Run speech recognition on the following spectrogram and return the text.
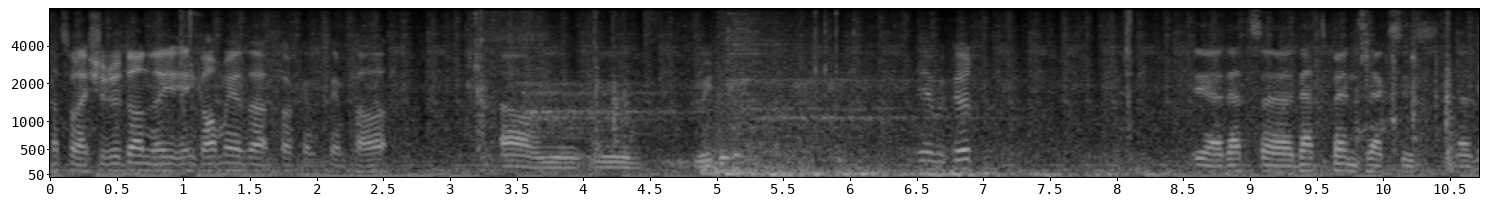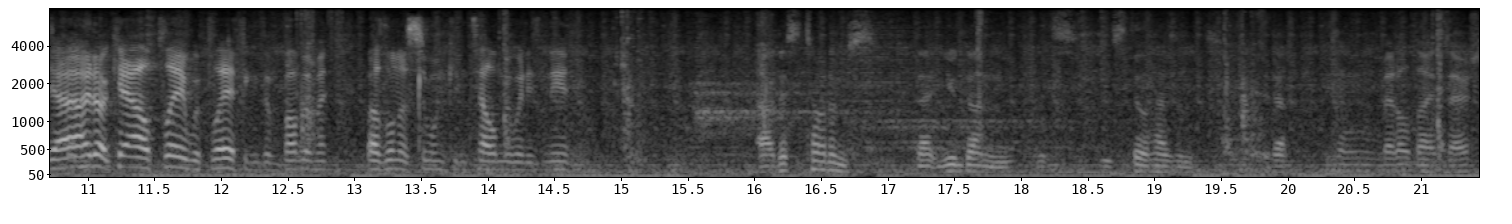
That's what I should have done. He, he got me at that fucking same pallet. Oh, you you read it? Yeah, we're good. Yeah, that's uh that's Ben's hexes. That's Yeah, I don't care. I'll play with playthings. Don't bother me. But as long as someone can tell me when he's near. Uh, this totems that you done, it's he still hasn't picked it up. He's in metal middle downstairs.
